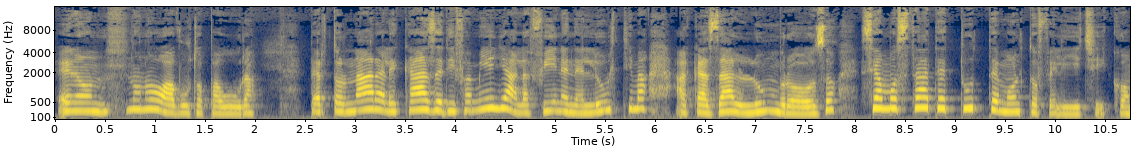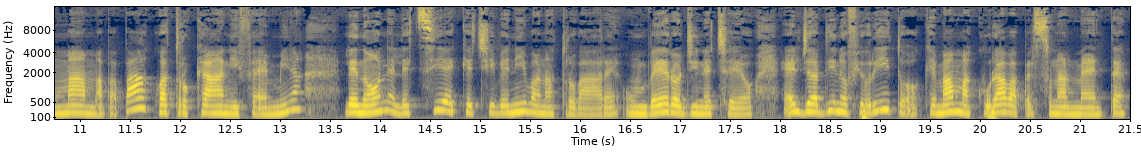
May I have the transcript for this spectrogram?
e non, non ho avuto paura per tornare alle case di famiglia alla fine nell'ultima a Casal Lumbroso siamo state tutte molto felici con mamma papà quattro cani femmina le nonne e le zie che ci venivano a trovare un vero gineceo e il giardino fiorito che mamma curava personalmente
